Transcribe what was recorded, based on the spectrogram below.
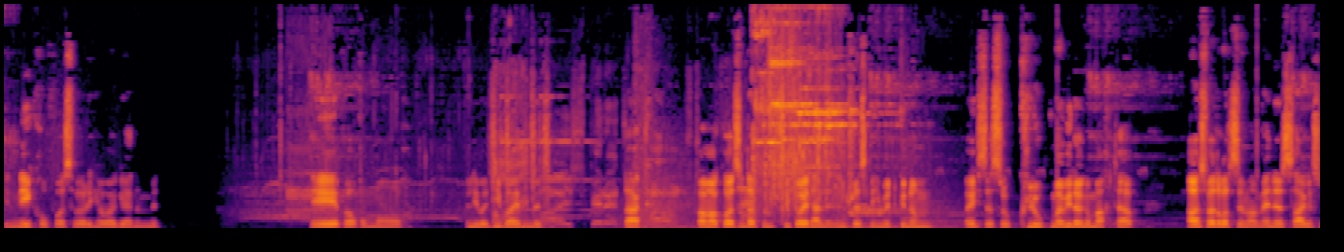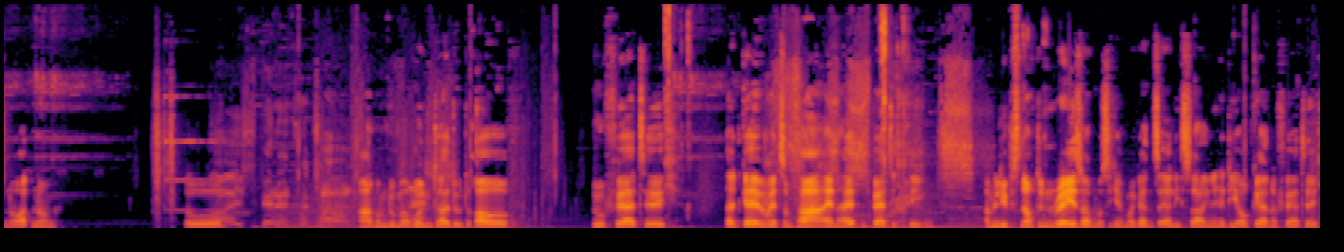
den Necropost würde ich aber gerne mit... Nee, warum auch? Lieber die beiden mit. Zack. War mal kurz unter 50 Gold, haben den Interest nicht mitgenommen, weil ich das so klug mal wieder gemacht habe. Aber es war trotzdem am Ende des Tages in Ordnung. So. Ah, komm du mal runter, du drauf. Du fertig. Ist halt geil, wenn wir jetzt ein paar Einheiten fertig kriegen. Am liebsten auch den Razor, muss ich ja mal ganz ehrlich sagen. Den hätte ich auch gerne fertig.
